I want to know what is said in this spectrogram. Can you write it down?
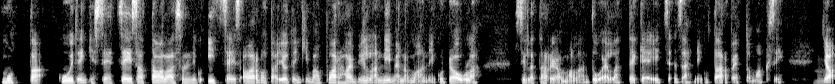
mutta kuitenkin se, että se ei saa tavallaan sellainen niin itseisarvo tai jotenkin, vaan parhaimmillaan nimenomaan niin kuin doula sillä tarjoamallaan tuella tekee itsensä niin kuin tarpeettomaksi mm. ja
